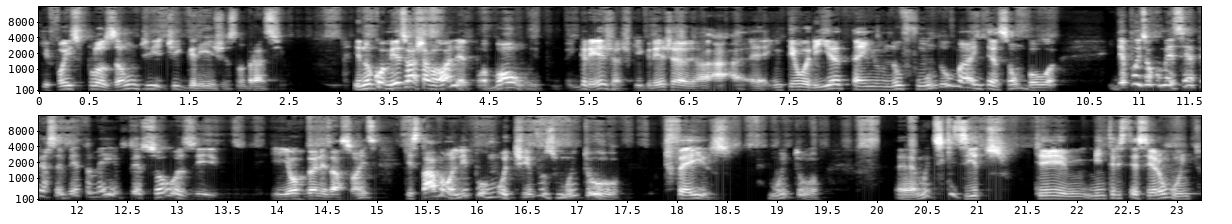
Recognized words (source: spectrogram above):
que foi explosão de, de igrejas no Brasil. E no começo eu achava, olha, bom, igreja, acho que igreja, é, em teoria, tem no fundo uma intenção boa. Depois eu comecei a perceber também pessoas e e organizações que estavam ali por motivos muito feios, muito, é, muito esquisitos, que me entristeceram muito.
